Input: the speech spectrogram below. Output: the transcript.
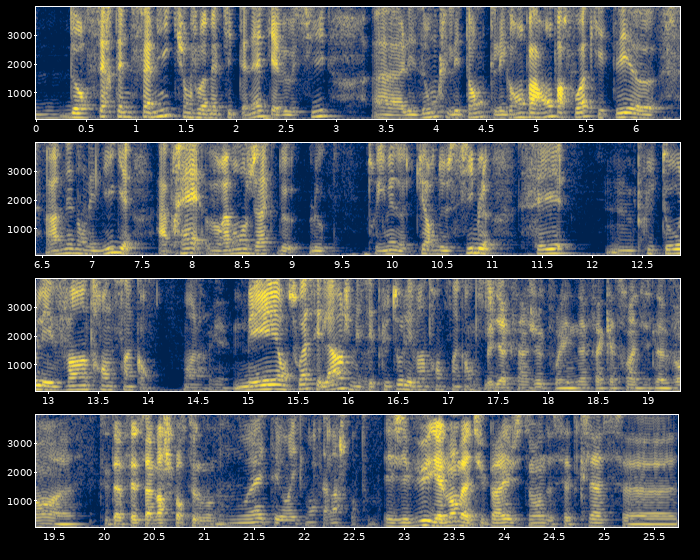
dans certaines familles qui ont joué à Ma Petite Planète, il y avait aussi. Euh, les oncles, les tantes, les grands-parents parfois qui étaient euh, ramenés dans les ligues. Après, vraiment, je dirais que le, entre guillemets, notre cœur de cible, c'est mm, plutôt les 20-35 ans. Voilà. Mais en soi, c'est large, mais c'est plutôt les 20-35 ans qui. On peut dire que c'est un jeu pour les 9 à 99 ans. Euh, tout à fait, ça marche pour tout le monde. Ouais, théoriquement, ça marche pour tout le monde. Et j'ai vu également, bah, tu parlais justement de cette classe euh,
